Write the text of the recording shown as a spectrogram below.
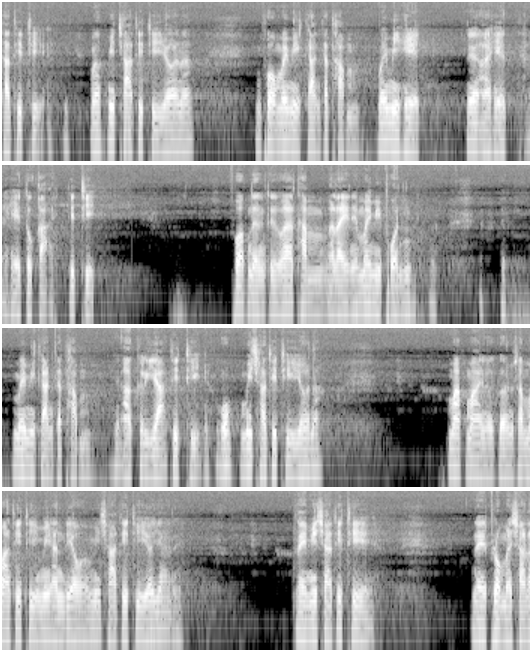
ททิฏฐิว่ามิจฉาทิฏฐิเยอะนะพวกไม่มีการกระทำไม่มีเหตุเนี่ยอาเหตุอาเหตุกะทิฏฐิ พวกหนึ่งถือว่าทำอะไรเนี่ยไม่มีผล ไม่มีการกระทำอกริยะทิฏฐิโอ้มิจฉาทิฏฐิเยอะนะ มากมายเหลือเกินสัมมาทิฏฐิมีอันเดียวมิจฉาทิฏฐิเยอะแยะเลย ในมิจฉาทิฏฐิ ในพรหมชาล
